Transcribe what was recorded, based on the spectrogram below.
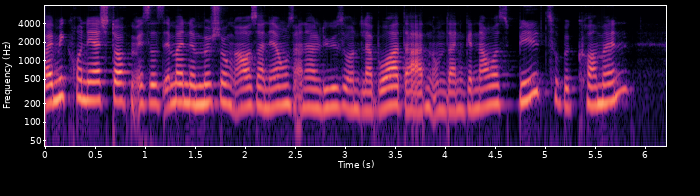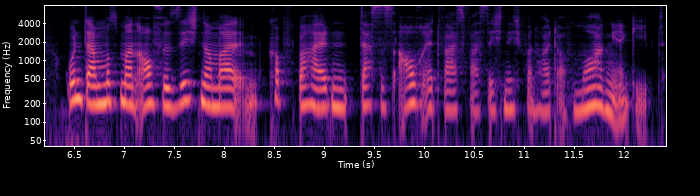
Bei Mikronährstoffen ist es immer eine Mischung aus Ernährungsanalyse und Labordaten, um dann genaues Bild zu bekommen. Und da muss man auch für sich nochmal im Kopf behalten, das ist auch etwas, was sich nicht von heute auf morgen ergibt.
